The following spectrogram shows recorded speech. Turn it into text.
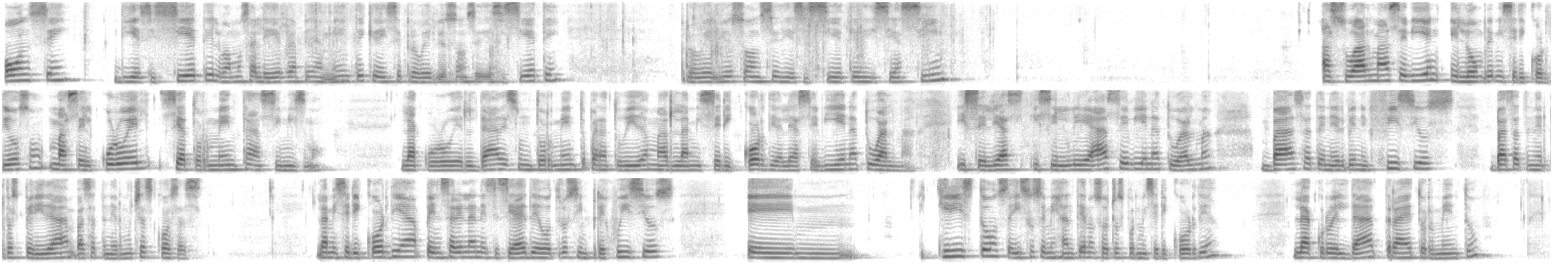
11, 17, lo vamos a leer rápidamente, que dice Proverbios 11, 17. Proverbios 11, 17 dice así. A su alma hace bien el hombre misericordioso, mas el cruel se atormenta a sí mismo. La crueldad es un tormento para tu vida, mas la misericordia le hace bien a tu alma. Y, si le hace bien a tu alma, vas a tener beneficios, vas a tener prosperidad, vas a tener muchas cosas. La misericordia, pensar en las necesidades de otros sin prejuicios. Em, Cristo se hizo semejante a nosotros por misericordia. La crueldad trae tormento.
